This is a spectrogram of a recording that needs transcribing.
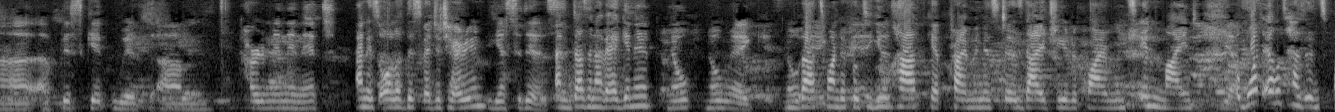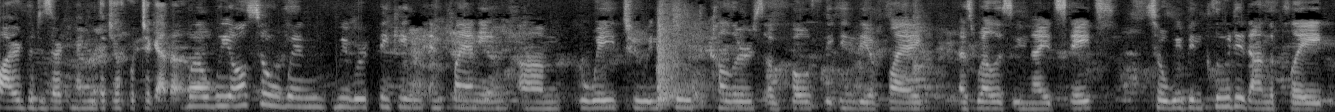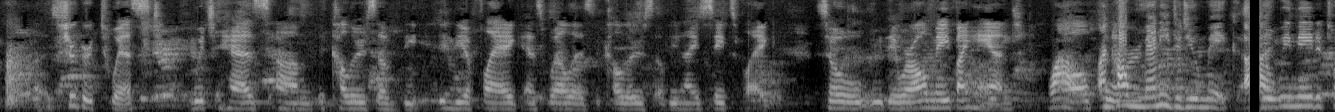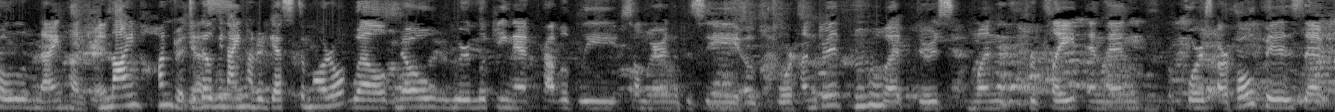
uh, a biscuit with um, cardamom in it. And is all of this vegetarian? Yes, it is. And doesn't have egg in it? no, no egg. No That's egg. wonderful. So you Yes. have kept Prime Minister's dietary requirements in mind. Yes. What else has inspired the dessert menu that you've put together? Well, we also, when we were thinking and planning um, a way to include the colors of both the India flag as well as the United States, so we've included on the plate a sugar twist, which has um, the colors of the India flag as well as the colors of the United States flag. So they were all made by hand. Wow. all And how poured. many did you make? So we made a total of 900. 900. So there'll be Yes. 900 guests tomorrow. Well, no, we're looking at probably somewhere in the vicinity of 400, but there's one per plate. And then, of course, our hope is that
